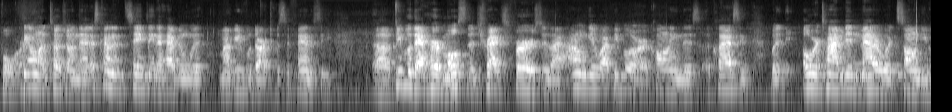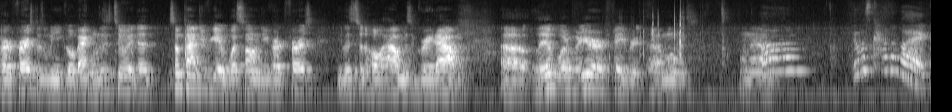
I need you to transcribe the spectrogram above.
four. I I want to touch on that. That's kind of the same thing that happened with my beautiful dark twisted fantasy. Uh, people that heard most of the tracks first is like, I don't get why people are calling this a classic. But over time, it didn't matter what song you heard first because when you go back and listen to it, uh, sometimes you forget what song you heard first. You listen to the whole album; it's a great album. Uh, Liv, what were your favorite uh, moments on the album? Um, it was kind of like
